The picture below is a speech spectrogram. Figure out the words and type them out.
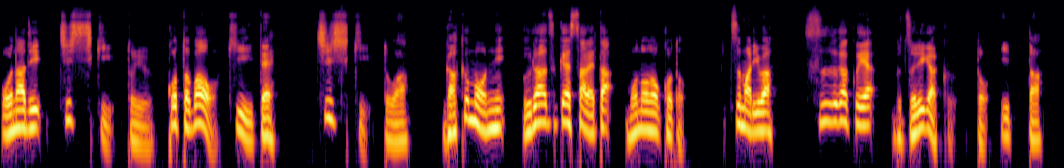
同じ知識という言葉を聞いて、知識とは学問に裏付けされたもののこと、つまりは数学や物理学といった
